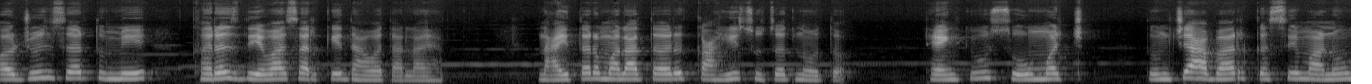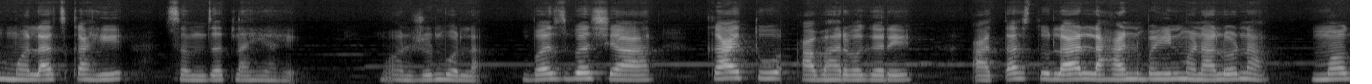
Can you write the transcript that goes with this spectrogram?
अर्जुन सर तुम्ही खरंच देवासारखे धावत आला आहात नाहीतर मला तर काही सुचत नव्हतं. थँक्यू सो मच तुमचे आभार कसे मानू मलाच काही समजत नाही आहे. अर्जुन बोलला बस बस यार. काय तू आभार वगैरे? आताच तुला लहान बहीण म्हणालो ना मग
